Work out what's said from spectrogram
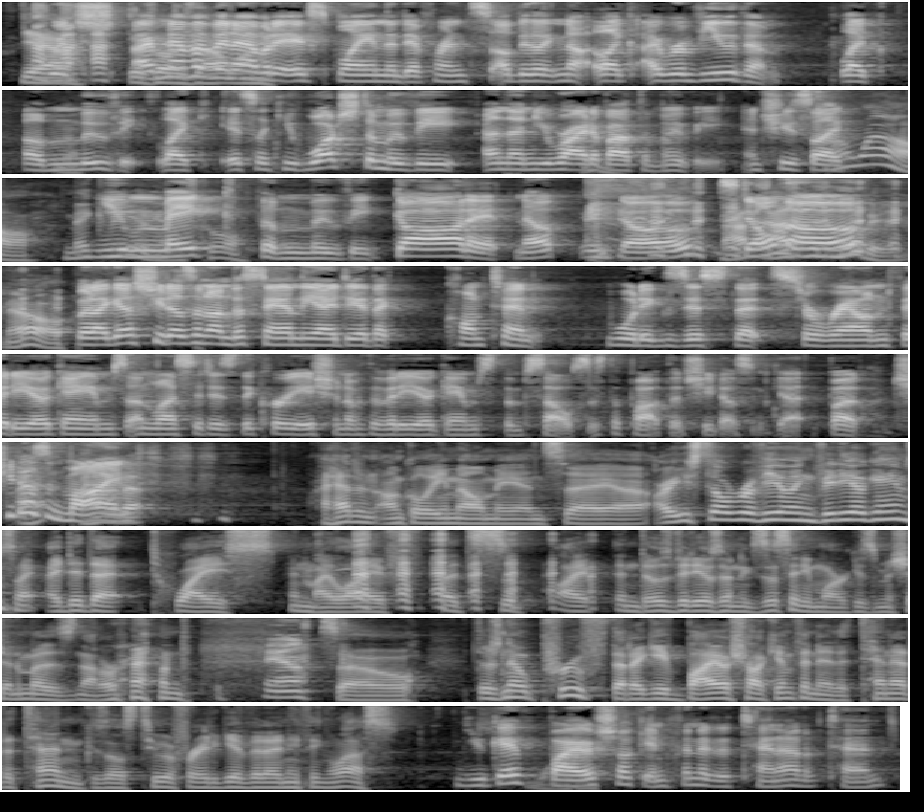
Yeah, which I've never been one. able to explain the difference. I'll be like, no, like I review them like a movie. Like it's like you watch the movie and then you write about the movie. And she's like, Oh wow, make you make cool. the movie. Got it. Nope. No. Still Not no. movie, No, But I guess she doesn't understand the idea that content would exist that surround video games unless it is the creation of the video games themselves is the part that she doesn't get. But she doesn't I had mind. a- I had an uncle email me and say, uh, "Are you still reviewing video games?" Like I did that twice in my life. That's I, and those videos don't exist anymore because Machinima is not around. Yeah. So there's no proof that I gave Bioshock Infinite a 10 out of 10 because I was too afraid to give it anything less. You gave Bioshock Infinite a 10 out of 10.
